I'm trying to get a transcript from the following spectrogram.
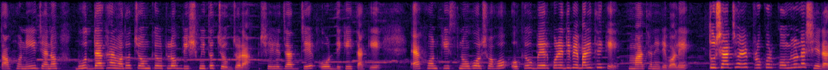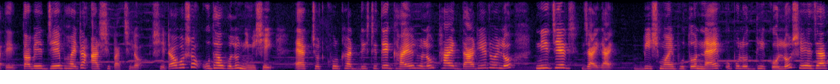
তখনই যেন ভূত দেখার মতো চমকে উঠল বিস্মিত চোখ জোড়া শেহজাদ যে ওর দিকেই তাকিয়ে। এখন কি স্নোবল সহ ওকেও বের করে দিবে বাড়ি থেকে? মাথা নেড়ে বলে। তুষার ঝড়ের প্রকোর কমলো না সে রাতে, তবে যে ভয়টা আরশি পাচ্ছিল, সেটা অবশ্য উধাও হলো নিমিষেই। এক চোট খুরখার দৃষ্টিতে ঘায়েল হলেও ঠায় দাঁড়িয়ে রইল নিজের জায়গায়। বিস্ময়ভূত ন্যায় উপলব্ধি করল শেহজাদ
